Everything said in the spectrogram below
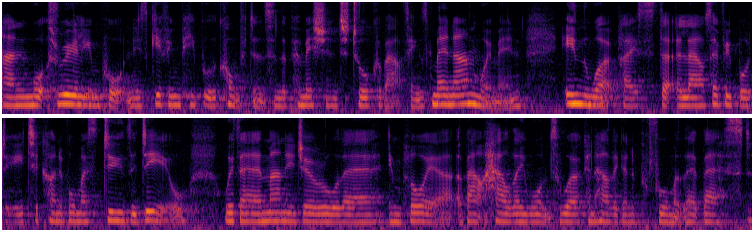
And what's really important is giving people the confidence and the permission to talk about things, men and women, in the workplace that allows everybody to kind of almost do the deal with their manager or their employer about how they want to work and how they're going to perform at their best.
